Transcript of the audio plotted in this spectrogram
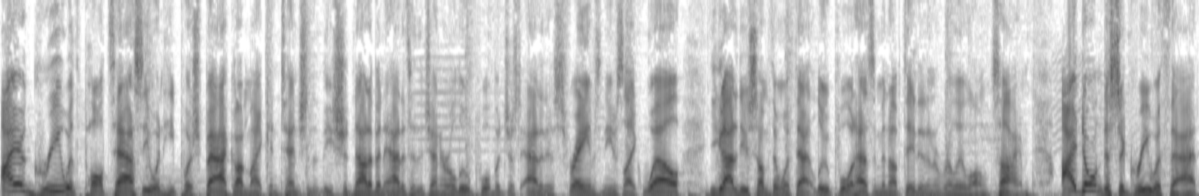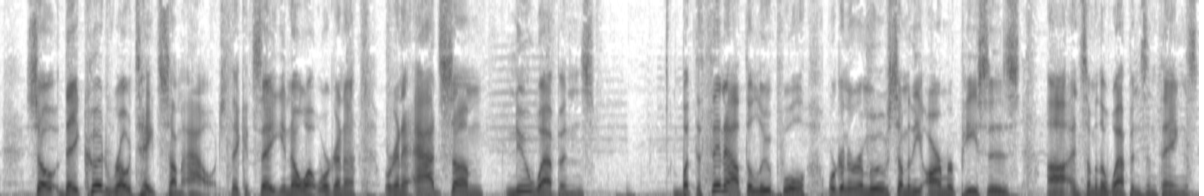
I agree with Paul Tassi when he pushed back on my contention that these should not have been added to the general loot pool, but just added as frames. And he was like, well, you got to do something with that loot pool. It hasn't been updated in a really long time. I don't disagree with that. So they could rotate some out. They could say, you know what, we're gonna we're gonna add some new weapons but to thin out the loot pool, we're going to remove some of the armor pieces uh, and some of the weapons and things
